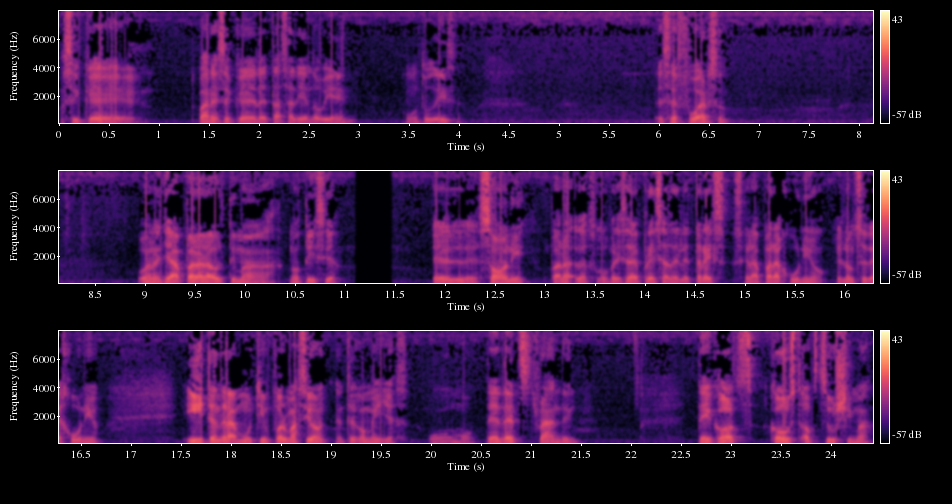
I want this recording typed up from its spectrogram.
Así que parece que le está saliendo bien, como tú dices. Ese esfuerzo. Bueno, ya para la última noticia, el Sony para la su conferencia de prensa del E3 será para junio, el 11 de junio, y tendrá mucha información, entre comillas, Humo. de Dead Stranding, de Ghost, Ghost of Tsushima,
